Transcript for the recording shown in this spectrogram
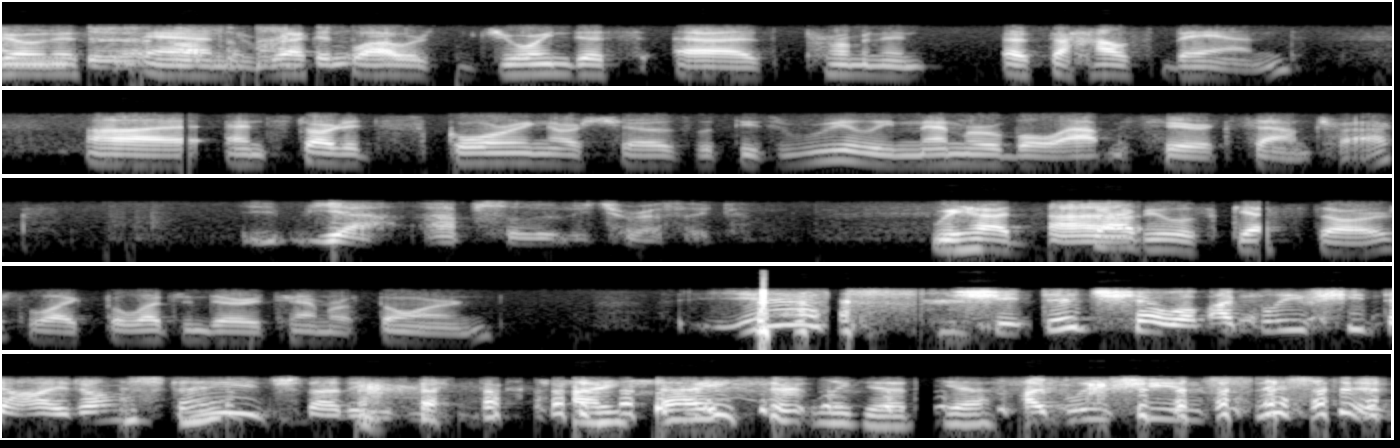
Jonas uh, and Rex. Flowers joined us as permanent as the house band, uh, and started scoring our shows with these really memorable atmospheric soundtracks. Yeah, absolutely terrific. We had Uh, fabulous guest stars like the legendary Tamara Thorne. Yes, she did show up. I believe she died on stage that evening. I I certainly did. Yes. I believe she insisted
